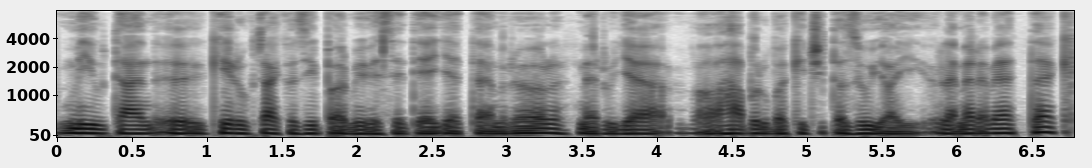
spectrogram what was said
miután kirúgták az Iparművészeti Egyetemről, mert ugye a háborúban kicsit az ujjai lemerevettek,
